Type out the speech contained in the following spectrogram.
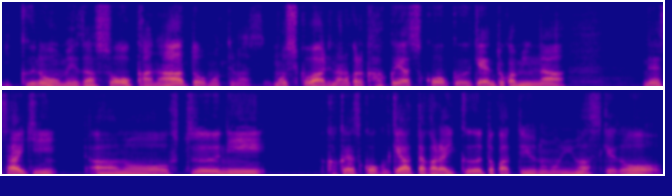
行くのを目指そうかなと思ってます。もしくはあれなのかな格安航空券とかみんなね最近あの普通に格安航空券あったから行くとかっていうのも見ますけど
